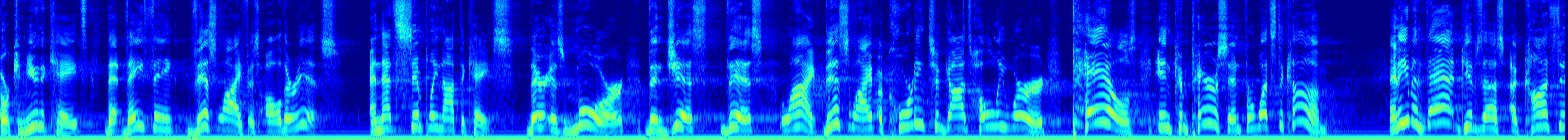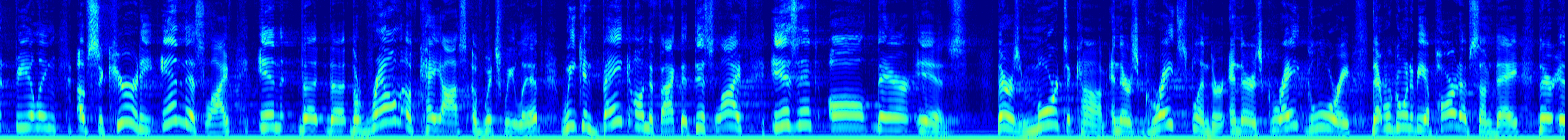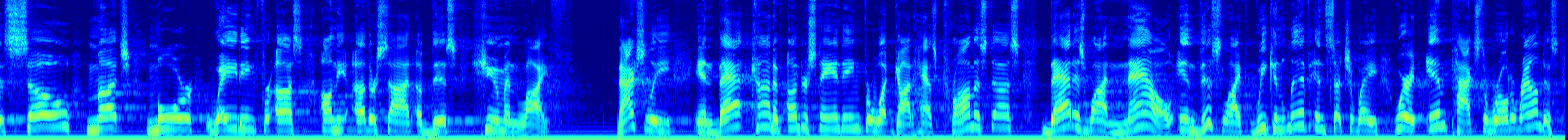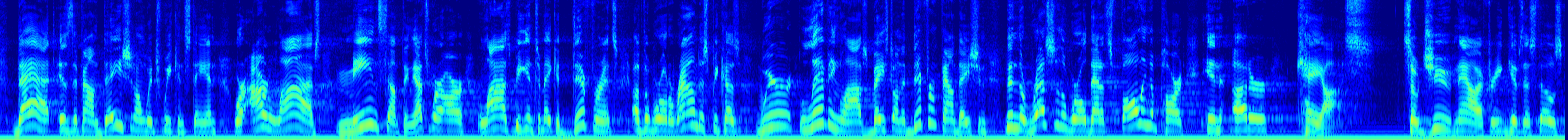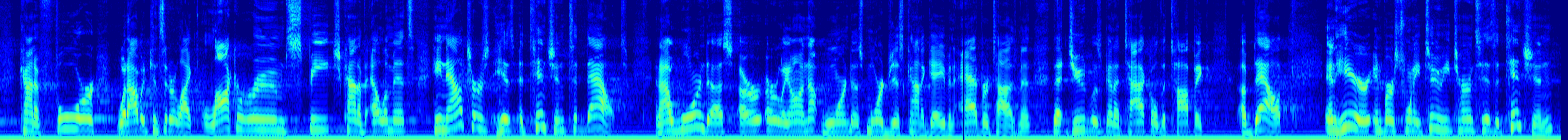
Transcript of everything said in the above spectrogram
or communicates that they think this life is all there is. And that's simply not the case. There is more than just this life. This life, according to God's holy word, pales in comparison for what's to come. And even that gives us a constant feeling of security in this life, in the, the, the realm of chaos of which we live. We can bank on the fact that this life isn't all there is. There is more to come, and there's great splendor, and there is great glory that we're going to be a part of someday. There is so much more waiting for us on the other side of this human life. And actually, in that kind of understanding for what God has promised us, that is why now in this life we can live in such a way where it impacts the world around us. That is the foundation on which we can stand, where our lives mean something. That's where our lives begin to make a difference of the world around us because we're living lives based on a different foundation than the rest of the world that is falling apart in utter chaos. So, Jude, now, after he gives us those kind of four, what I would consider like locker room speech kind of elements, he now turns his attention to doubt. And I warned us early on, not warned us, more just kind of gave an advertisement that Jude was going to tackle the topic of doubt. And here in verse 22, he turns his attention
